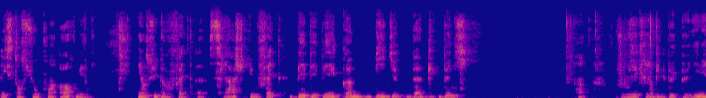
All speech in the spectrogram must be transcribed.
l'extension .org et ensuite bah, vous faites euh, slash et vous faites BBB comme Big Bug Bunny. Hein, je vais vous écrire Big Bug Bunny,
